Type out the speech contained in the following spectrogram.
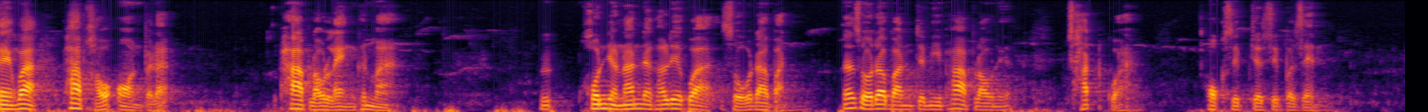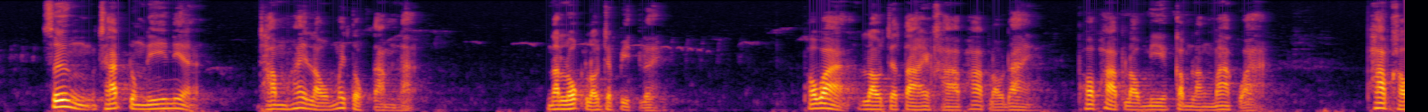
ดงว่าภาพเขาอ่อนไปแล้ว ภาพเราแรงขึ้นมา คนอย่างนั้นเนี่ยเขาเรียกว่า โสดาบันนั้นโสดาบันจะมีภาพเราเนี่ยชัดกว่า 60-70%ซึ่งชัดตรงนี้เนี่ยทำให้เราไม่ตกต่ำละ นรกเราจะปิดเลย ราะว่าเราจะตายคาภาพเราได้ เพราะภาพเรามีกำลังมากกว่า ภาพเขา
